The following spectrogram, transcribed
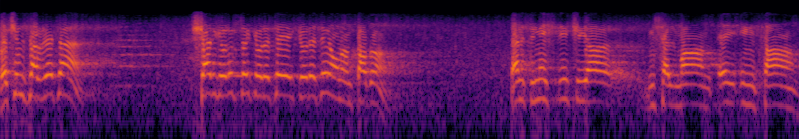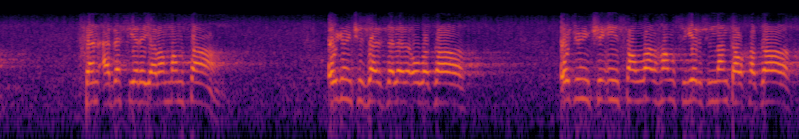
Və kim zərrədən şər görübsə görəcək, görəcək onun dadını. Yəni, demək istəyir ki, ya müsəlman, ey insan, sən əbəs yerə yaranmamısan. O gün ki, zəlzələr olacaq, o gün ki, insanlar hamısı yer üzündən qalxacaq,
